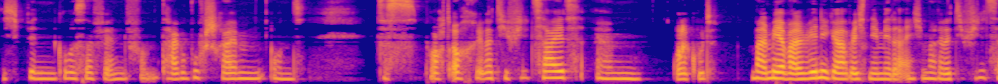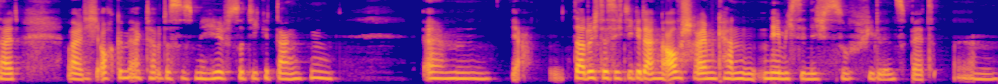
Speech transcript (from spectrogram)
Ich bin großer Fan vom Tagebuchschreiben und das braucht auch relativ viel Zeit. Ähm, oder gut, mal mehr, mal weniger, aber ich nehme mir da eigentlich immer relativ viel Zeit, weil ich auch gemerkt habe, dass es mir hilft, so die Gedanken, ähm, ja, dadurch, dass ich die Gedanken aufschreiben kann, nehme ich sie nicht so viel ins Bett. Ähm,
